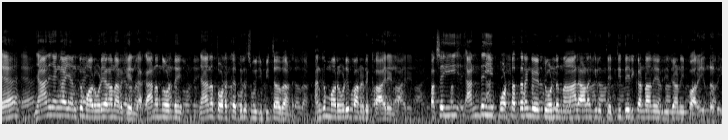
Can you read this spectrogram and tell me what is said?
ഏ? ഞാൻ ഞങ്ങൾ എനിക്ക് മറുപടി പറയാൻ നടക്കില്ല. കാരണം എന്തുകൊണ്ട്? ഞാൻ തുടക്കത്തിൽ സൂചിപ്പിച്ചതാണ്. എനിക്ക് മറുപടി പറഞ്ഞിട്ട് കാര്യമില്ല. പക്ഷേ ഈ എന്റെ ഈ പൊട്ടത്തരം കേട്ടുകൊണ്ട് നാലാളെങ്കിലും തെറ്റിദ്ധരിക്കണ്ടെന്ന് എഴുതിയിട്ടാണ് ഈ പറയുന്നത്.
